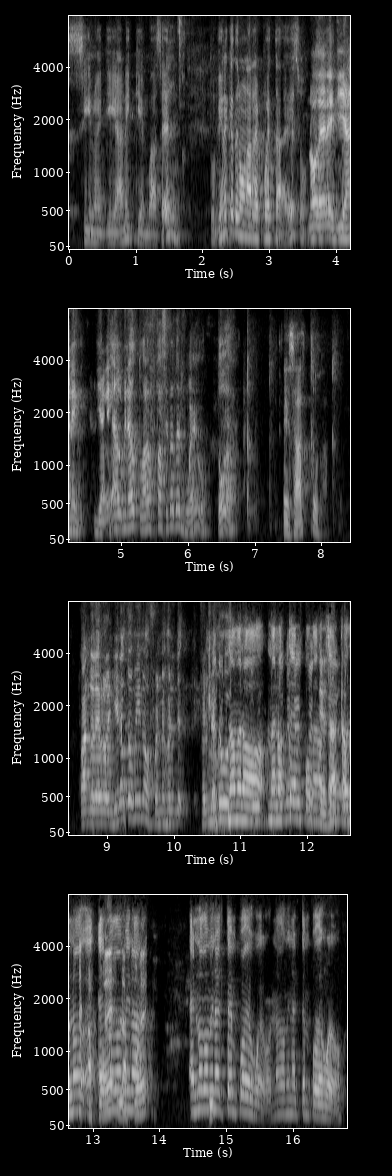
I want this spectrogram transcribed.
si no es Giannis, ¿quién va a ser? Tú tienes que tener una respuesta a eso. No, Derek, Gianni. Gianni ha dominado todas las facetas del juego. Todas. Exacto. Cuando LeBron James dominó, fue el mejor. de- fue el ¿Qué mejor. No, menos, menos tempo, menos Exactamente. tiempo. Él no, él no domina, puede- él no domina el tempo de juego. él No domina el tempo de juego.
